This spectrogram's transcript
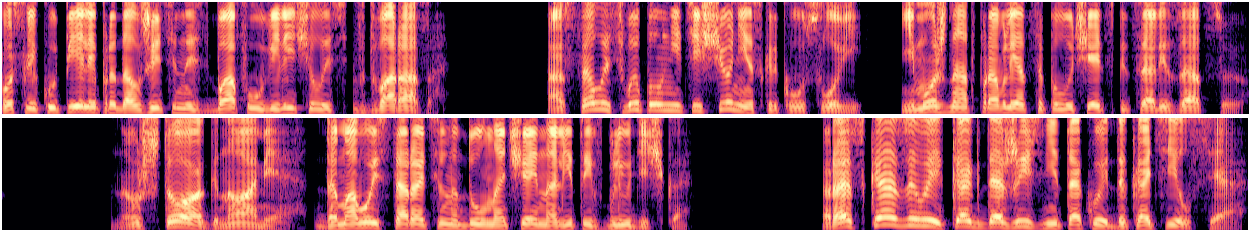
После купели продолжительность бафа увеличилась в два раза. Осталось выполнить еще несколько условий, и можно отправляться получать специализацию. «Ну что, гноме?» Домовой старательно дул на чай, налитый в блюдечко. «Рассказывай, как до жизни такой докатился».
